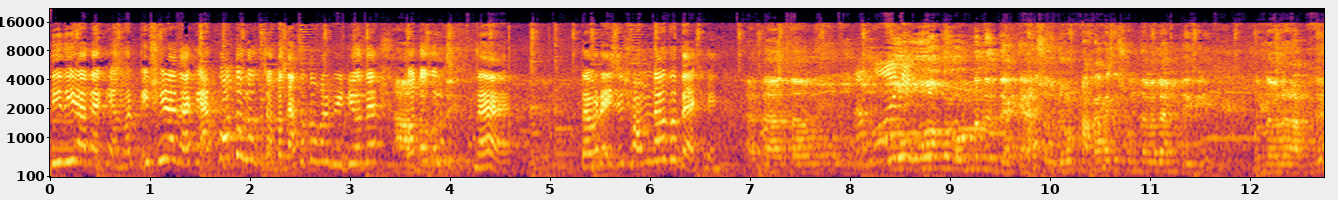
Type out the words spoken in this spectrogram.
দিদিরা দেখে আমার পিসিরা দেখে আর কত লোক যাবে? দেখো তোমার ভিডিওতে কতগুলো হ্যাঁ। তারপরে এই যে সন্দেহ তো দেখে। আবার অন্যদের দেখে হ্যাঁ? যখন ফাঁকা থাকে সন্ধ্যাবেলা আমি দেখি সন্ধ্যাবেলা রাত্রে।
